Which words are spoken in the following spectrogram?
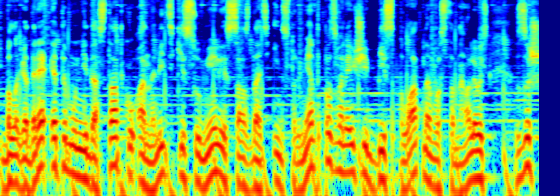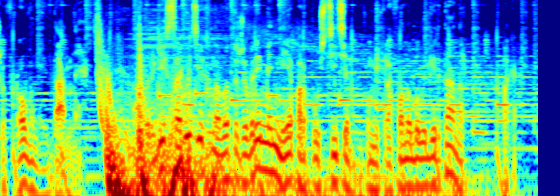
Благодаря этому недостатку аналитики сумели создать инструмент, позволяющий бесплатно восстанавливать зашифрованные данные. О других событиях, но в это же время не пропустите. У микрофона был Игорь Таннер. Пока.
